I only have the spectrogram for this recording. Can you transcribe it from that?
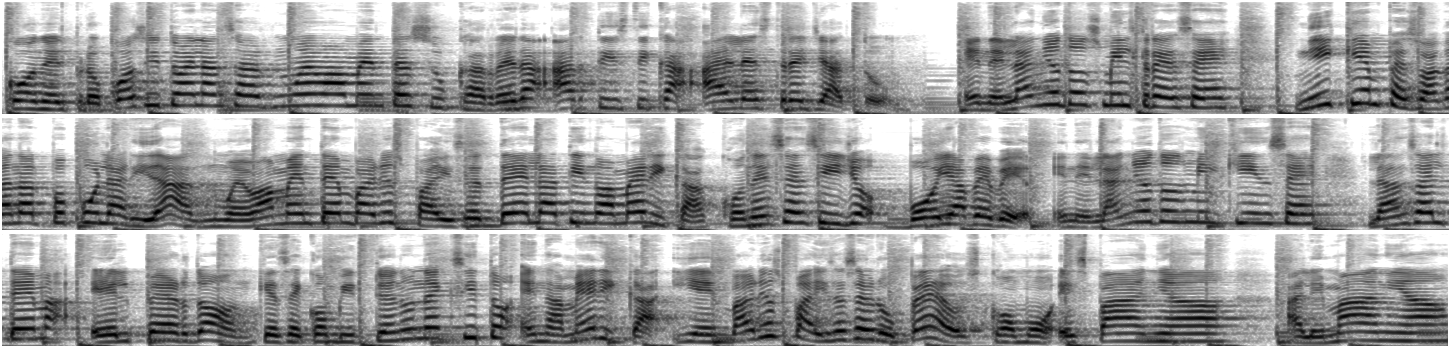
con el propósito de lanzar nuevamente su carrera artística al estrellato. En el año 2013, Nicky empezó a ganar popularidad nuevamente en varios países de Latinoamérica con el sencillo Voy a beber. En el año 2015 lanza el tema El Perdón, que se convirtió en un éxito en América y en varios países europeos como España, Alemania,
